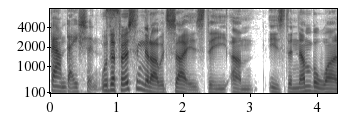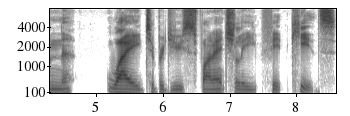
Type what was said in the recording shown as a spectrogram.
foundations. Well, the first thing that I would say is the um, is the number one way to produce financially fit kids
